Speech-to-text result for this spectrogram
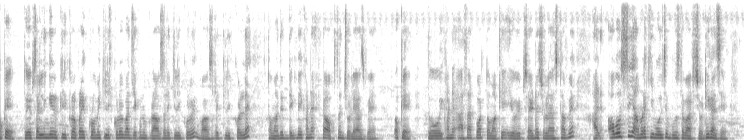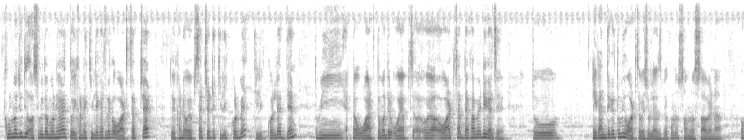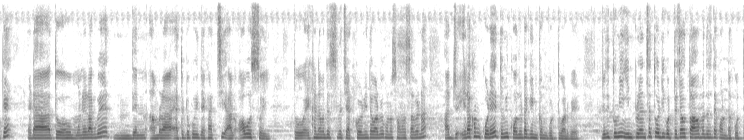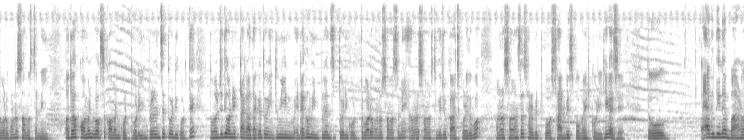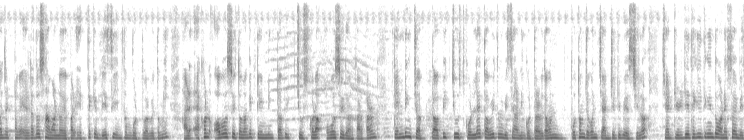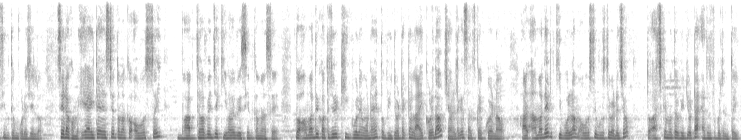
ওকে তো ওয়েবসাইট লিঙ্কে ক্লিক করার পরে ক্রোমে ক্লিক করবে বা যে কোনো ব্রাউজারে ক্লিক করবে। ব্রাউজারে ক্লিক করলে তোমাদের দেখবে এখানে একটা অপশান চলে আসবে। ওকে তো এখানে আসার পর তোমাকে এই ওয়েবসাইটে চলে আসতে হবে। আর অবশ্যই আমরা কি বলছি বুঝতে পারছ, ঠিক আছে? কোনো যদি অসুবিধা মনে হয় তো এখানে কী লেখা আছে দেখো হোয়াটসঅ্যাপ চ্যাট তো এখানে ওয়েবসাইট চ্যাটে ক্লিক করবে। ক্লিক করলে দেন তুমি একটা ওয়ার্ড তোমাদের হোয়াটসঅ্যাপ দেখাবে, ঠিক আছে? তো এখান থেকে তুমি হোয়াটসঅ্যাপে চলে আসবে, কোনো সমস্যা হবে না। ওকে এটা তো মনে রাখবে দেন আমরা এতটুকুই দেখাচ্ছি, আর অবশ্যই তো এখানে আমাদের সাথে চ্যাট করে নিতে পারবে, কোনো সমস্যা হবে না। আর এরকম করে তুমি কত টাকা ইনকাম করতে পারবে? যদি তুমি ইনফ্লুয়েন্সার তৈরি করতে চাও, তাও আমাদের সাথে কন্ট্যাক্ট করতে পারো, কোনো সমস্যা নেই। অথবা কমেন্ট বক্সে কমেন্ট করতে পারো ইনফ্লুয়েন্সার তৈরি করতে। তোমার যদি অনেক টাকা থাকে তো তুমি এরকম ইনফ্লুয়েন্সার তৈরি করতে পারো, কোনো সমস্যা নেই। আমরা সমস্ত কিছু কাজ করে দেবো। আমরা সমস্ত সার্ভিস সার্ভিস প্রোভাইড করি, ঠিক আছে? তো একদিনে বারো হাজার টাকা, এটা তো সামান্য ব্যাপার, এর থেকে বেশি ইনকাম করতে পারবে তুমি। আর এখন অবশ্যই তোমাকে ট্রেন্ডিং টপিক চুজ করা অবশ্যই দরকার, কারণ ট্রেন্ডিং টপিক চুজ করলে তবেই তুমি বেশি আর্নিং করতে পারবে। তখন প্রথম যখন চ্যাট জিটিপি এসেছিল চ্যাট জিটিপি থেকেই কিন্তু অনেক সময় বেশি ইনকাম করেছিল। সেরকম এআইটা এসছে, তোমাকে অবশ্যই ভাবতে হবে যে কীভাবে বেশি ইনকাম আসে। তো আমাদের কথা যদি ঠিক বলে মনে হয়, তো ভিডিওটা একটা লাইক করে দাও চ্যানেলটাকে সাবস্ক্রাইব করে নাও। আর আমাদের কি বললাম, অবশ্যই বুঝতে পেরেছ তো আজকের মতো ভিডিওটা এতটুকু পর্যন্তই।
